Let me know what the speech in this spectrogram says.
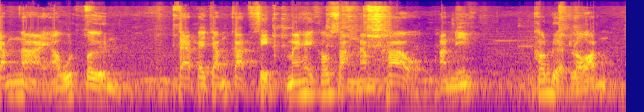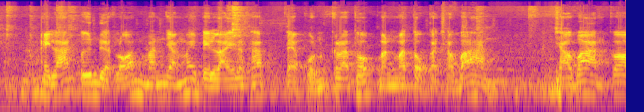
จำหน่ายอาวุธปืน แต่ไปจำกัดสิทธิ์ไม่ให้เขาสั่งนำเข้า อันนี้เขาเดือดร้อนไอ้ร้านปืนเดือดร้อนมันยังไม่เป็นไรแล้วครับ แต่ผลกระทบมันมาตกกับชาวบ้าน ชาวบ้านก็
